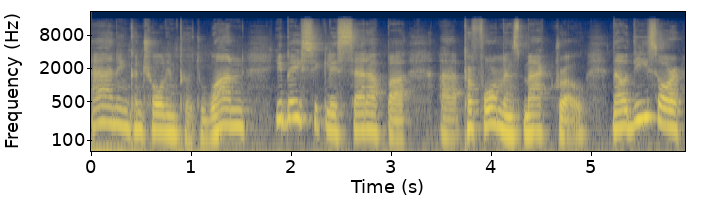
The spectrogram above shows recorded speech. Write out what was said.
And in control input 1, you basically set up a, a performance macro. Now these are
